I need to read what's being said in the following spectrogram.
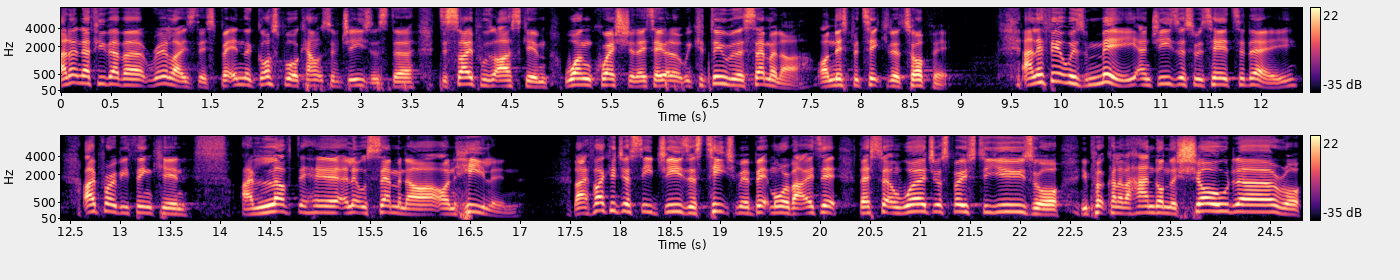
I don't know if you've ever realized this, but in the gospel accounts of Jesus, the disciples ask him one question. They say, Look, we could do with a seminar on this particular topic. And if it was me and Jesus was here today, I'd probably be thinking, I'd love to hear a little seminar on healing. Like if I could just see Jesus teach me a bit more about is it there's certain words you're supposed to use, or you put kind of a hand on the shoulder, or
